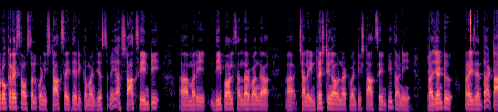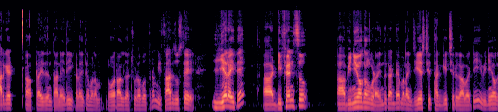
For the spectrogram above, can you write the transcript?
బ్రోకరేజ్ సంస్థలు కొన్ని స్టాక్స్ అయితే రికమెండ్ చేస్తున్నాయి. ఆ స్టాక్స్ ఏంటి? మరి దీపావళి సందర్భంగా చాలా ఇంట్రెస్టింగ్గా ఉన్నటువంటి స్టాక్స్ ఏంటి? దాని ప్రజెంట్ ప్రైస్ ఎంత? టార్గెట్ ప్రైస్ ఎంత అనేది ఇక్కడైతే మనం ఓవరాల్గా చూడబోతున్నాం. ఈసారి చూస్తే ఈ ఇయర్ అయితే డిఫెన్స్ ఆ వినియోగం కూడా. ఎందుకంటే మనకి జిఎస్టీ తగ్గించారు కాబట్టి వినియోగ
